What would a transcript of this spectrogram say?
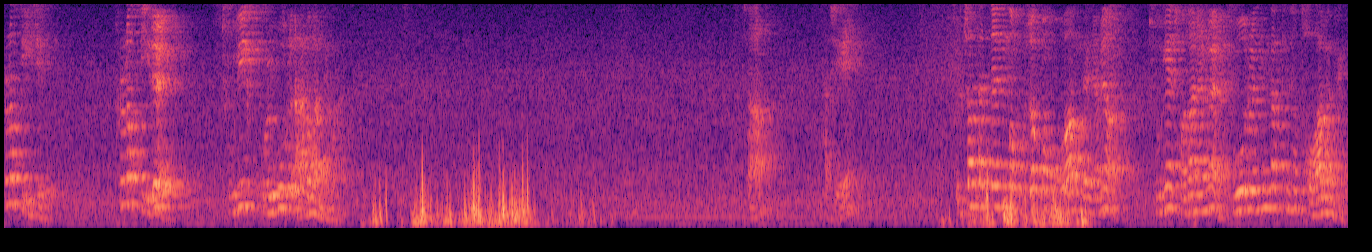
플러스 2지. 플러스 2를 둘이 골고루 나눠 갖는 거야. 자, 다시. 붙였다 떼는 건 무조건 뭐 하면 되냐면 두 개 전화량을 부호를 생각해서 더하면 돼.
